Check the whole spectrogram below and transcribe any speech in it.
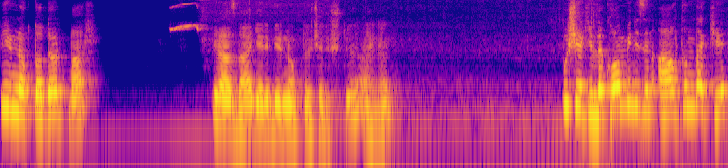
1.4 bar. Biraz daha geri 1.3'e düştü. Aynen. Bu şekilde kombinizin altındaki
